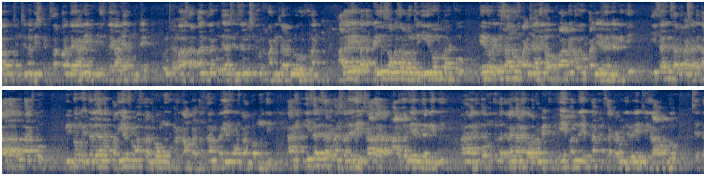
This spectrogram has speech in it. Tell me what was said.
కావచ్చు చిన్న చిన్న మిస్టేక్ సర్పంచ్ కానీ ఎంపీటీస్ కానీ అది ఉంటే కొంచెం మా సర్పంచ్లకు ఏదైనా చిన్న చిన్న మిస్టేక్ ఉంటే మన్నించాలని కూడా కోరుతున్నాను. అలాగే గత ఐదు సంవత్సరాల నుంచి ఈ రోజు వరకు నేను రెండు సార్లు పంచాయతీలో వార్డు మెంబర్ పనిచేయడం జరిగింది. ఈసారి సర్పంచ్ అంటే దాదాపు నాకు మినిమం ఎంత లేదా పదిహేడు సంవత్సరాల అనుభవం ఉంది మన గ్రామ పంచాయతీ పదిహేను సంవత్సరాల అనుభవం ఉంది. కానీ ఈసారి సర్పంచ్ అనేది చాలా హార్డ్ జరిగింది. మన ఇంతకుముందు తెలంగాణ గవర్నమెంట్ ఏ పనులు చెప్పినా మేము సక్రమం నిర్వహించి గ్రామంలో చెత్త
